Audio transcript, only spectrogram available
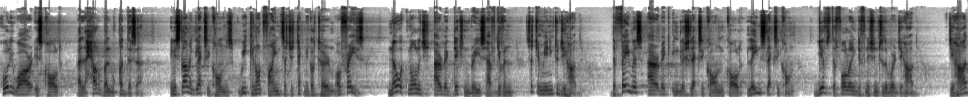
holy war is called al-harb al-muqaddasa. In Islamic lexicons, we cannot find such a technical term or phrase. No acknowledged Arabic dictionaries have given such a meaning to jihad. The famous Arabic English lexicon called Lane's Lexicon gives the following definition to the word jihad. Jihad,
